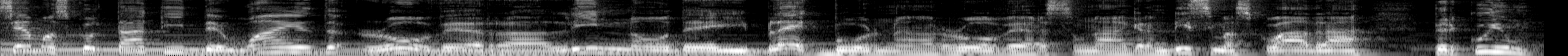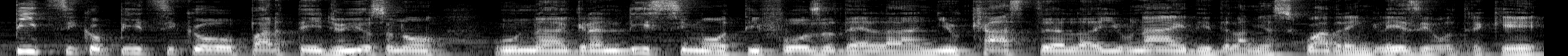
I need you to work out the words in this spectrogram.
Siamo ascoltati The Wild Rover, l'inno dei Blackburn Rovers, una grandissima squadra per cui un pizzico pizzico parteggio. Io sono un grandissimo tifoso del Newcastle United, della mia squadra inglese, oltre che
